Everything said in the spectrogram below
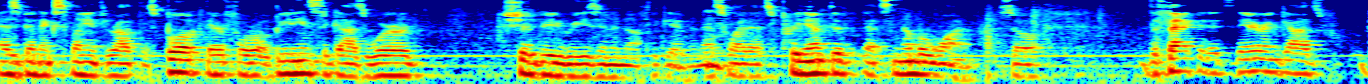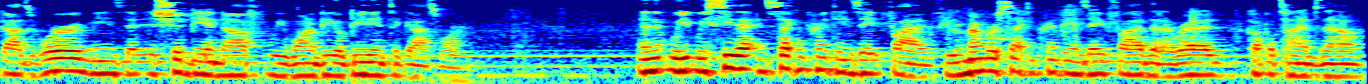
has been explained throughout this book. Therefore, obedience to God's word should be reason enough to give. And that's why that's preemptive. That's number one. So the fact that it's there in God's, God's word means that it should be enough. We want to be obedient to God's word. And we, we see that in 2 Corinthians 8 5. If you remember 2 Corinthians 8 5 that I read a couple times now,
